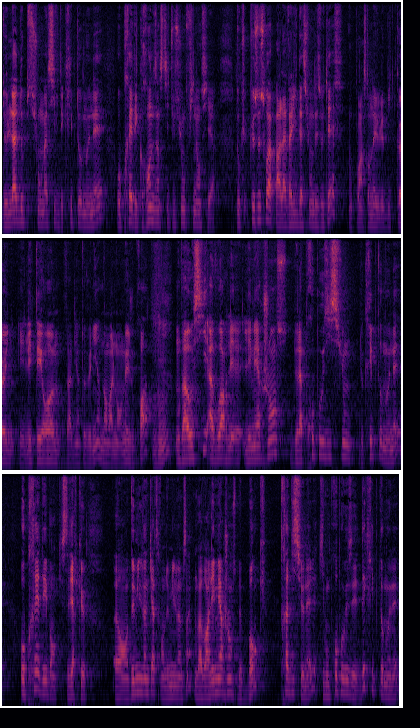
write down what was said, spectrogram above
de l'adoption massive des crypto-monnaies auprès des grandes institutions financières. Donc que ce soit par la validation des ETF, donc pour l'instant on a eu le Bitcoin et l'Ethereum va bientôt venir, normalement en mai je crois, mhm. on va aussi avoir l'émergence de la proposition de crypto-monnaie auprès des banques. C'est-à-dire que euh, en 2024 et en 2025, on va avoir l'émergence de banques traditionnelles qui vont proposer des crypto-monnaies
